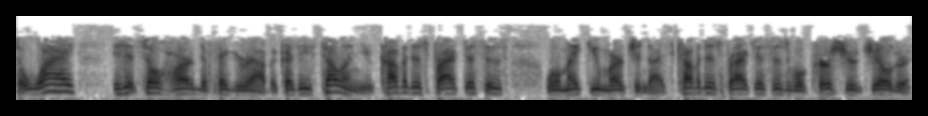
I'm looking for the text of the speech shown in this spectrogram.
So why is it so hard to figure out? Because he's telling you covetous practices will make you merchandise. Covetous practices will curse your children.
